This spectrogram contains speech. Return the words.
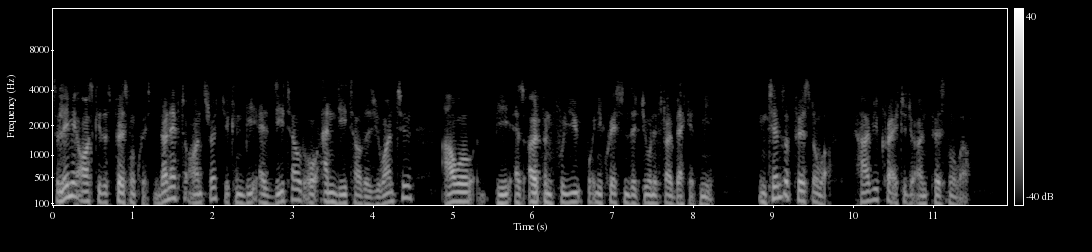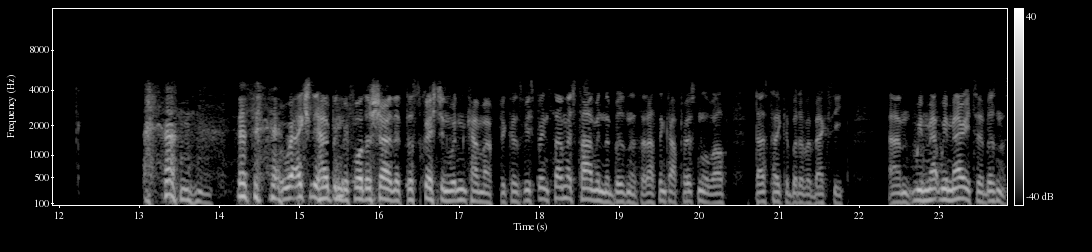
So let me ask you this personal question. You don't have to answer it. You can be as detailed or undetailed as you want to. I will be as open for you for any questions that you want to throw back at me. In terms of personal wealth, how have you created your own personal wealth? we were actually hoping before the show that this question wouldn't come up because we spend so much time in the business that I think our personal wealth does take a bit of a backseat. Um, we ma- we're married to a business.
